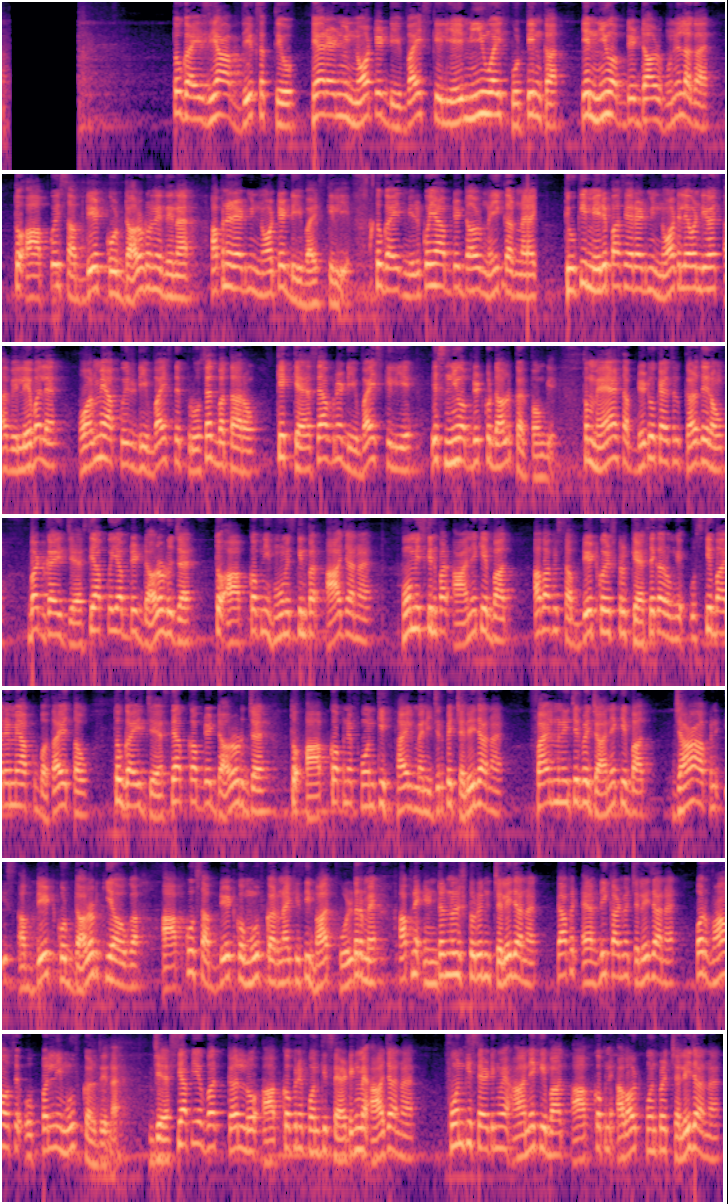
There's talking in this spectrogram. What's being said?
तो गाइज़ यहाँ आप देख सकते हो यह Redmi Note 8 डिवाइस के लिए MIUI 14 का ये न्यू अपडेट डाउनलोड होने लगा है। तो आपको इस अपडेट को डाउनलोड होने देना है अपने रेडमी नोट एट डिवाइस के लिए। तो गाइज़ मेरे को यह अपडेट डाउनलोड नहीं करना है, क्योंकि मेरे पास यह Redmi Note 11 डिवाइस अवेलेबल है और मैं आपको इस डिवाइस से प्रोसेस बता रहा हूँ कि कैसे आप अपने डिवाइस के लिए इस न्यू अपडेट को डाउनलोड कर पाओगे। तो मैं इस अपडेट को कैंसिल कर दे रहा हूँ। बट गाइज़ जैसे आपको ये अपडेट डाउनलोड हो जाए तो आपको अपनी होम स्क्रीन पर आ जाना है। होम स्क्रीन पर आने के बाद अब आप इस अपडेट को इंस्टॉल कैसे करोगे, उसके बारे में आपको बता देता हूँ। तो गाइज़ जैसे आपका अपडेट डाउनलोड हो जाए तो आपको अपने फ़ोन की फ़ाइल मैनेजर पे चले जाना है। फ़ाइल मैनेजर पे जाने के बाद जहाँ आपने इस अपडेट को डाउनलोड किया होगा, आपको उस अपडेट को मूव करना है किसी बाहर फोल्डर में, अपने इंटरनल स्टोरेज में चले जाना है या फिर एस कार्ड में चले जाना है और वहाँ उसे ओपनली मूव कर देना है। जैसे आप ये वर्क कर लो, आपको अपने फ़ोन की सेटिंग में आ जाना है। फ़ोन की सेटिंग में आने के बाद आपको अपने अबाउट फ़ोन पर चले जाना है।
